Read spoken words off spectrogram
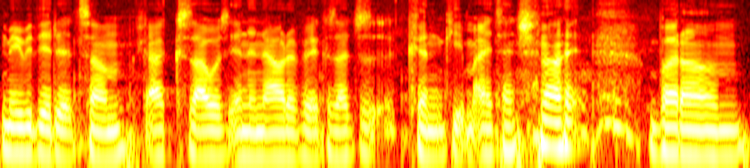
maybe they did some because I was in and out of it because I just couldn't keep my attention on it, but um.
